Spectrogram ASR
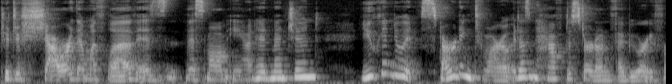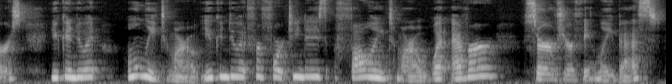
to just shower them with love, as this mom Anne had mentioned, you can do it starting tomorrow. It doesn't have to start on February 1st. You can do it only tomorrow. You can do it for 14 days following tomorrow, whatever serves your family best.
